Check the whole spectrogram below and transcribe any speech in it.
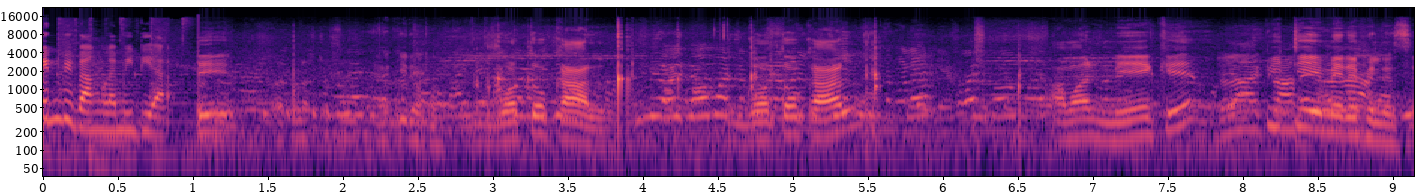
NB Bangla media. গতকাল গতকাল আমার মেয়েকে পিটিয়ে মেরে ফেলেছে।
